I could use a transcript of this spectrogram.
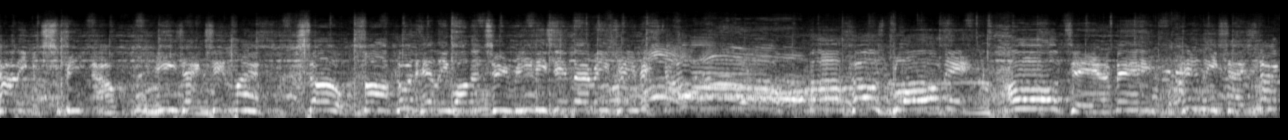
can't even speak now. He's exit left. So, Marco and Hilly, one and two. Says thank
